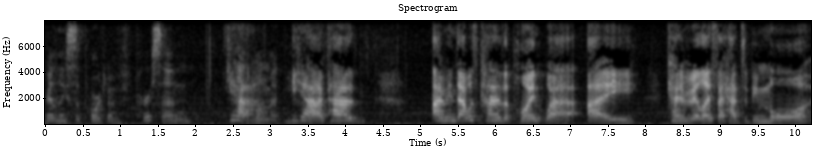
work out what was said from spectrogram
really supportive person yeah moment. yeah i've had i mean that was kind of the point where i kind of realized i had to be more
